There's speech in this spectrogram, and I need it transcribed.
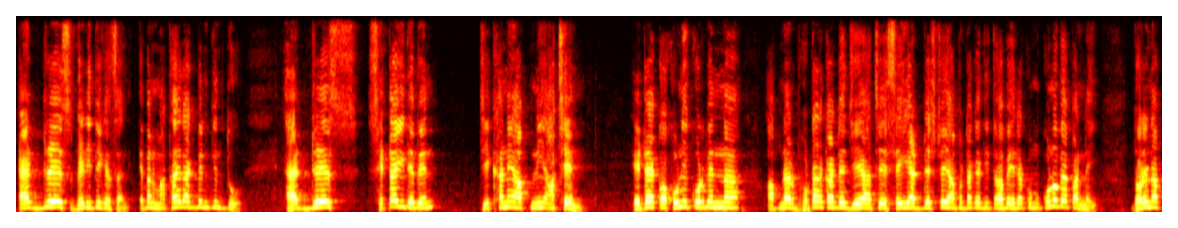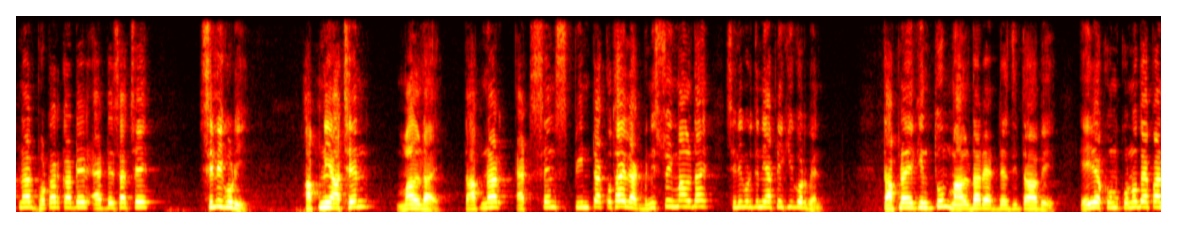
অ্যাড্রেস ভেরিফিকেশান এবার মাথায় রাখবেন কিন্তু অ্যাড্রেস সেটাই দেবেন যেখানে আপনি আছেন। এটা কখনই করবেন না। আপনার ভোটার কার্ডে যে আছে, সেই অ্যাড্রেসটাই আপনাকে দিতে হবে, এরকম কোনো ব্যাপার নেই। ধরেন আপনার ভোটার কার্ডের অ্যাড্রেস আছে শিলিগুড়ি, আপনি আছেন মালদায়, তা আপনার অ্যাডসেন্স পিনটা কোথায় লাগবে? নিশ্চয়ই মালদায়, শিলিগুড়িতে নিয়ে আপনি কী করবেন? তা আপনাকে কিন্তু মালদার অ্যাড্রেস দিতে হবে। এই রকম কোনো ব্যাপার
